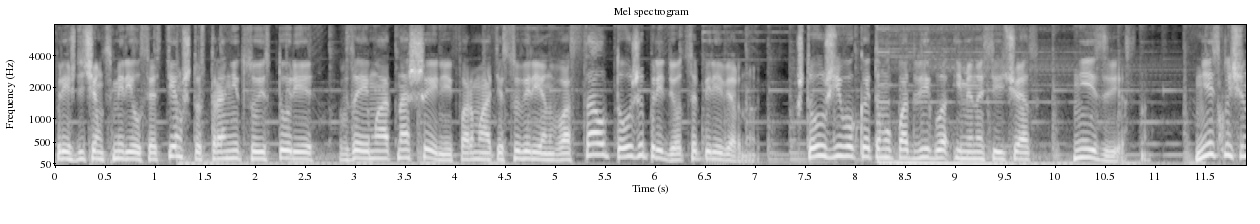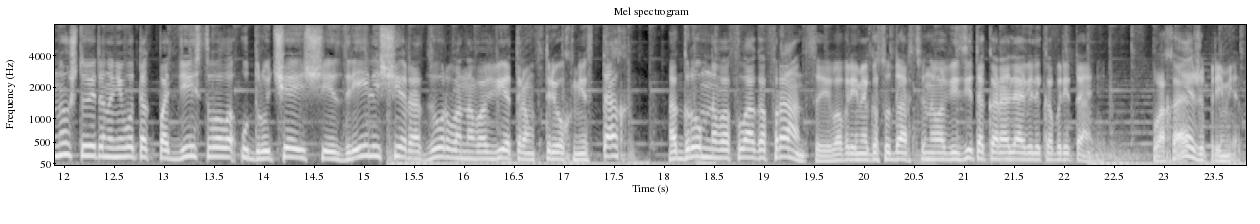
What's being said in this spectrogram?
прежде чем смирился с тем, что страницу истории взаимоотношений в формате суверен-вассал тоже придется перевернуть. Что уж его к этому подвигло именно сейчас, неизвестно. Не исключено, что это на него так подействовало удручающее зрелище разорванного ветром в трех местах огромного флага Франции во время государственного визита короля Великобритании. Плохая же примета.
